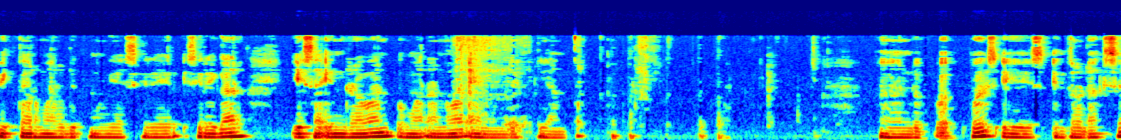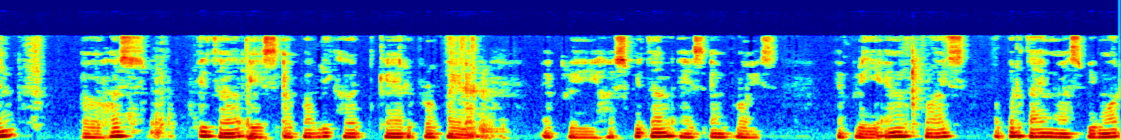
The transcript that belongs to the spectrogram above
Victor Marudit Mulia Siregar, Isa Indrawan, Umar Anwar, and Devlianto. And the first is introduction. A hospital is a public health care provider. Every hospital has employees. Every employees over time must be more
